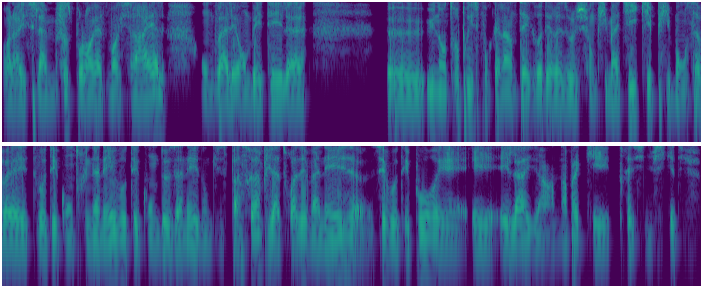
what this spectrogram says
voilà, et c'est la même chose pour l'engagement actionnarial. On va aller embêter la, une entreprise pour qu'elle intègre des résolutions climatiques. Et puis bon, ça va être voté contre une année, voté contre deux années, donc il se passe rien. Puis la troisième année, c'est voté pour, et, et, là, il y a un impact qui est très significatif.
